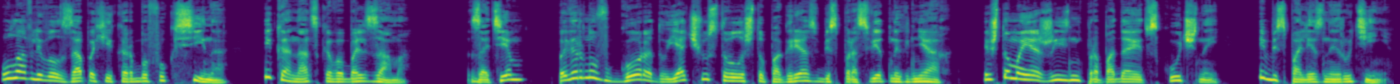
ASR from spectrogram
улавливал запахи карбофуксина и канадского бальзама. Затем, повернув к городу, я чувствовал, что погряз в беспросветных днях и что моя жизнь пропадает в скучной и бесполезной рутине.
